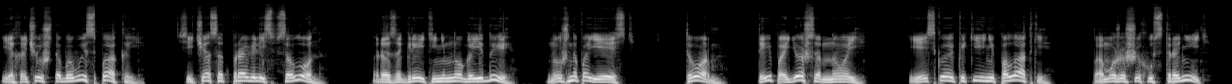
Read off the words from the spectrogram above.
я хочу, чтобы вы с Пакой сейчас отправились в салон. Разогрейте немного еды, нужно поесть. Торм, ты пойдешь со мной. Есть кое-какие неполадки, поможешь их устранить».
